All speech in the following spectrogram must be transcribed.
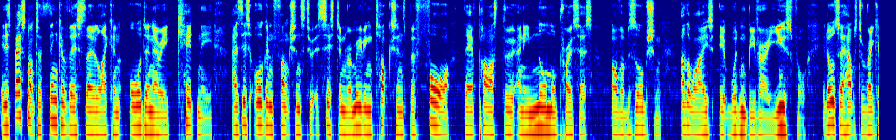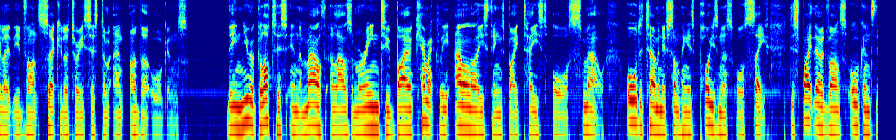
It is best not to think of this though like an ordinary kidney, as this organ functions to assist in removing toxins before they have passed through any normal process of absorption. Otherwise, it wouldn't be very useful. It also helps to regulate the advanced circulatory system and other organs. The neuroglottis in the mouth allows a marine to biochemically analyze things by taste or smell, or determine if something is poisonous or safe. Despite their advanced organs,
